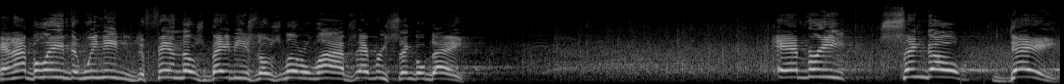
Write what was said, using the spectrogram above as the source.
And I believe that we need to defend those babies, those little lives, every single day. Every single day.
